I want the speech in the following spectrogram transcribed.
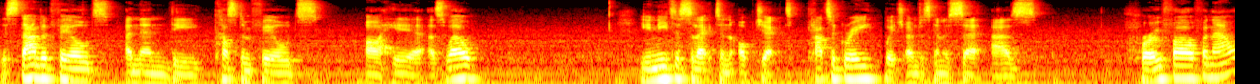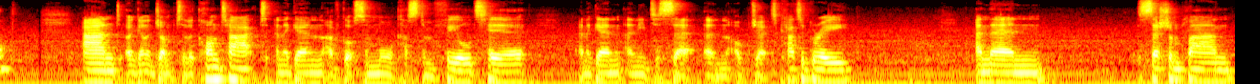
the standard fields and then the custom fields are here as well. You need to select an object category, which I'm just going to set as profile for now. And I'm going to jump to the contact. And again, I've got some more custom fields here. And again, I need to set an object category. And then session plan,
